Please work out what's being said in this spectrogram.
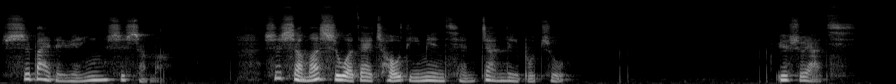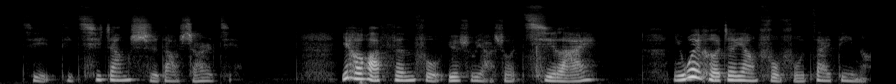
失败的原因是什么？是什么使我在仇敌面前站立不住？约书亚记记第七章十到十二节，耶和华吩咐约书亚说：“起来，你为何这样俯伏在地呢？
